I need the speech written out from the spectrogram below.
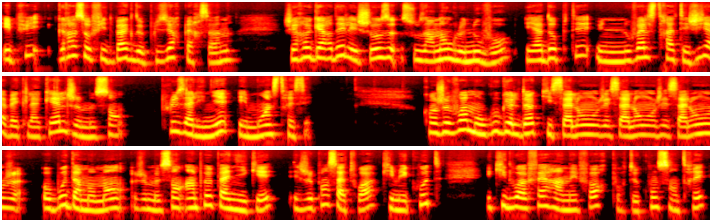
Et puis, grâce au feedback de plusieurs personnes, j'ai regardé les choses sous un angle nouveau et adopté une nouvelle stratégie avec laquelle je me sens plus alignée et moins stressée. Quand je vois mon Google Doc qui s'allonge et s'allonge et s'allonge, au bout d'un moment, je me sens un peu paniquée et je pense à toi qui m'écoute et qui doit faire un effort pour te concentrer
